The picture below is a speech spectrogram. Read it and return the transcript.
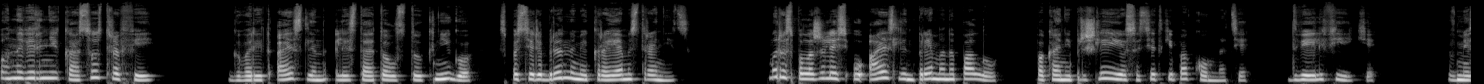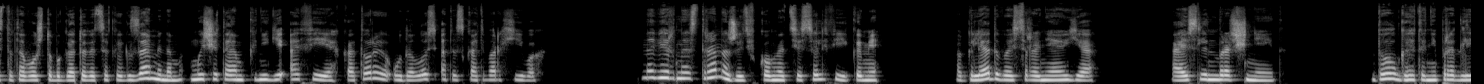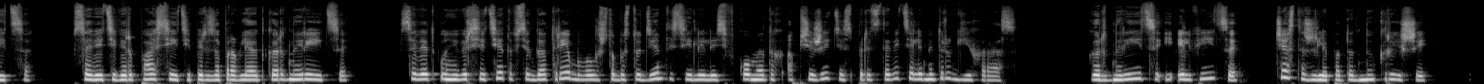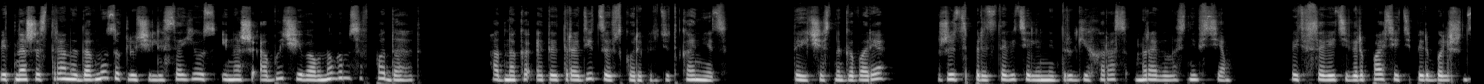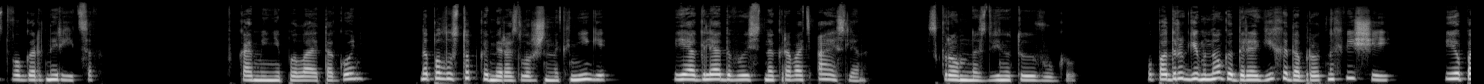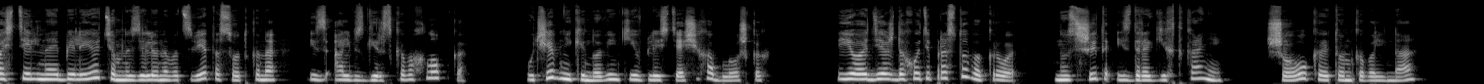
«Он наверняка с остров фей», — говорит Айслин, листая толстую книгу с посеребренными краями страниц. Мы расположились у Айслин прямо на полу, пока не пришли ее соседки по комнате, две эльфийки. Вместо того, чтобы готовиться к экзаменам, мы читаем книги о феях, которые удалось отыскать в архивах. Наверное, странно жить в комнате с эльфийками. Оглядываясь, роняю я. Айслин мрачнеет. Долго это не продлится. В Совете Верпасии теперь заправляют гарднерийцы. Совет университета всегда требовал, чтобы студенты селились в комнатах общежития с представителями других рас. Гарднерийцы и эльфийцы часто жили под одной крышей, ведь наши страны давно заключили союз, и наши обычаи во многом совпадают. Однако этой традиции вскоре придет конец. Да и, честно говоря, жить с представителями других рас нравилось не всем. Ведь в Совете Верпасии теперь большинство гарнерийцев. В камине пылает огонь, на полу стопками разложены книги. Я оглядываюсь на кровать Айслин, скромно сдвинутую в угол. У подруги много дорогих и добротных вещей. Ее постельное белье темно-зеленого цвета соткано из альпсгирского хлопка. Учебники новенькие в блестящих обложках. Ее одежда хоть и простого кроя, но сшита из дорогих тканей, шелка и тонкого льна.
